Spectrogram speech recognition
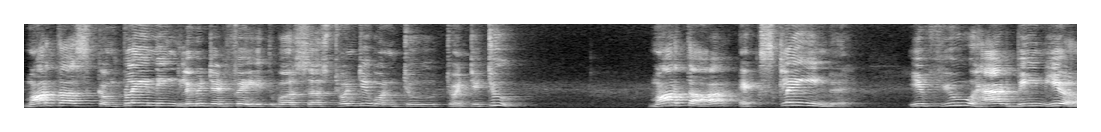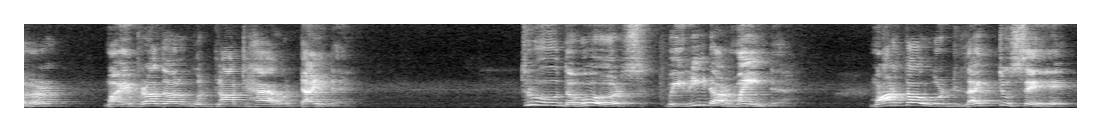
Martha's complaining limited faith, verses 21 to 22. Martha exclaimed, If you had been here, my brother would not have died. Through the words, we read our mind. Martha would like to say,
